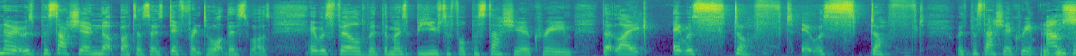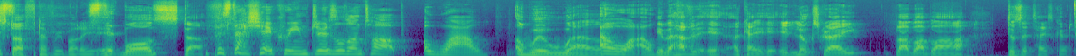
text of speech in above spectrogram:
no, it was pistachio nut butter, so it's different to what this was. It was filled with the most beautiful pistachio cream that, like, it was stuffed. It was stuffed with pistachio cream It and was pis- stuffed, everybody. It was stuffed. pistachio cream drizzled on top. Oh wow! Oh, well, well. Oh wow! Yeah, but have it, it okay, it, it looks great, blah, blah, blah. Does it taste good?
